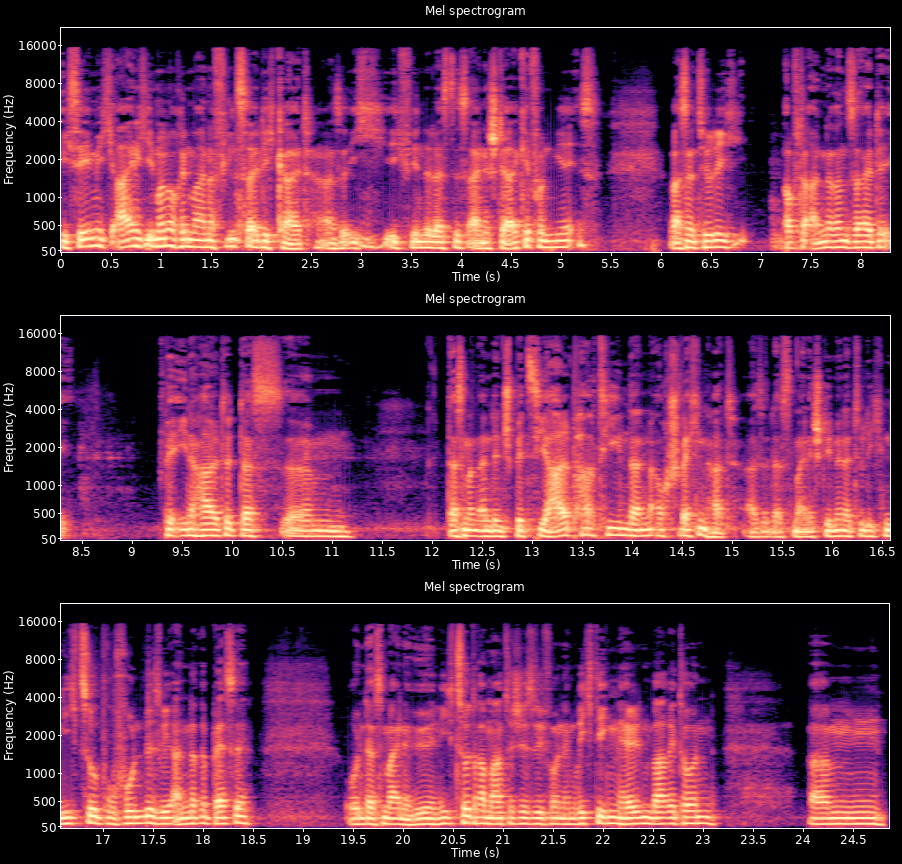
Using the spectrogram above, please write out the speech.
ich sehe mich eigentlich immer noch in meiner Vielseitigkeit. Also ich, ich finde, dass das eine Stärke von mir ist, was natürlich auf der anderen Seite beinhaltet, dass, ähm, dass man an den Spezialpartien dann auch Schwächen hat. Also dass meine Stimme natürlich nicht so profund ist wie andere Bässe und dass meine Höhe nicht so dramatisch ist wie von einem richtigen Heldenbariton. Ähm,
